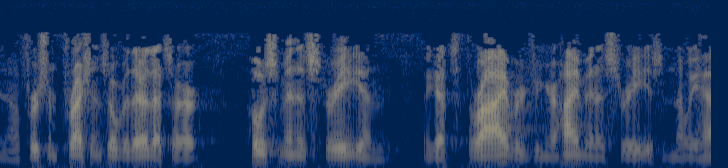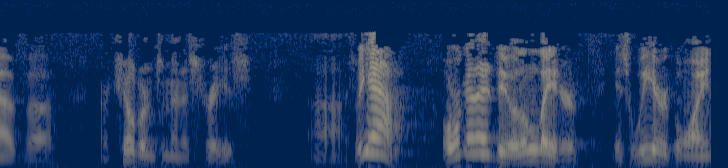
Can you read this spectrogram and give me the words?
you know, first impressions over there. That's our host ministry, and we got Thrive, our junior high ministries, and then we have uh, our children's ministries. Uh, so yeah, what we're going to do a little later is we are going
